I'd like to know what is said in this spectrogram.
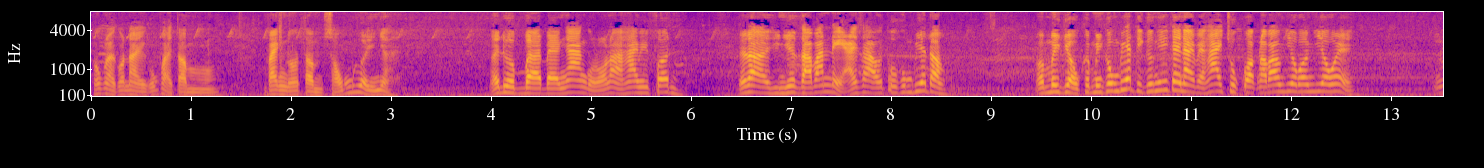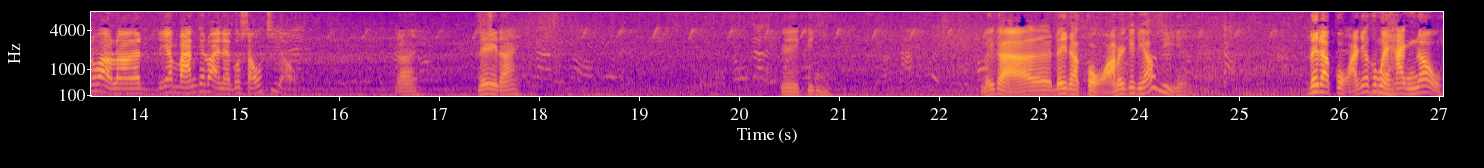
Gốc này con này cũng phải tầm vanh nó tầm 60 nhỉ. Đấy được bề, bề ngang của nó là 20 phân đấy là hình như giá bán lẻ hay sao tôi không biết đâu. Và mình kiểu mình không biết thì cứ nghĩ cây này phải hai chục hoặc là bao nhiêu bao nhiêu ấy. Nhưng nó bảo là em bán cái loại này có 6 triệu. Đây lê đây. Ghê kinh. Mấy cả đây là cỏ mấy cái đéo gì ấy. đây là cỏ chứ không phải hành đâu.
